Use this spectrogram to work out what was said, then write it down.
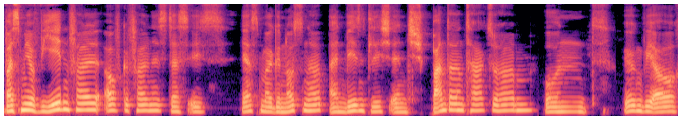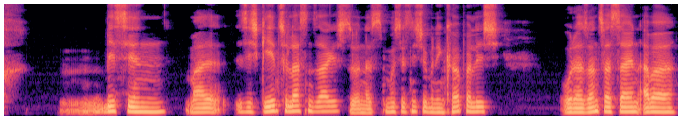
was mir auf jeden Fall aufgallen ist, dass ich erstmal genossen habe, einen wesentlich entspannteren Tag zu haben und irgendwie auch ein bisschen mal sich gehen zu lassen, sage ich. So, und das muss jetzt nicht unbedingt körperlich oder sonst was sein, aber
